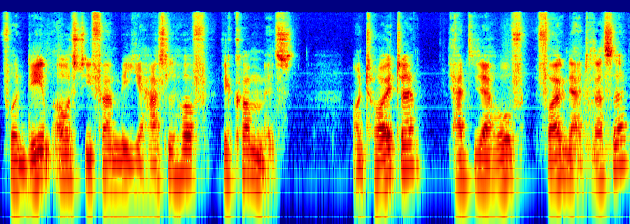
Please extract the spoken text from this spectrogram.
von dem aus die Familie Hasselhoff gekommen ist. Und heute hat dieser Hof folgende Adresse:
